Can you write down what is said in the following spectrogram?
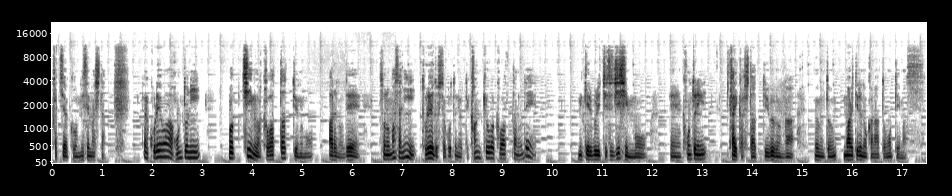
活躍を見せました。ただこれは本当に、まあ、チームが変わったっていうのもあるので、そのまさにトレードしたことによって環境が変わったので、ミケル・ブリッジス自身も、えー、本当に開花したっていう部分が、うんと生まれているのかなと思っています。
